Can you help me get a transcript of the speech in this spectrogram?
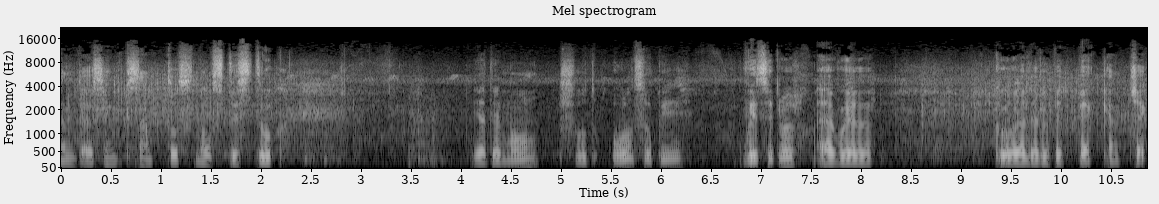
and I think Santos knows this too. Yeah, the moon should also be visible. I will go a little bit back and check.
